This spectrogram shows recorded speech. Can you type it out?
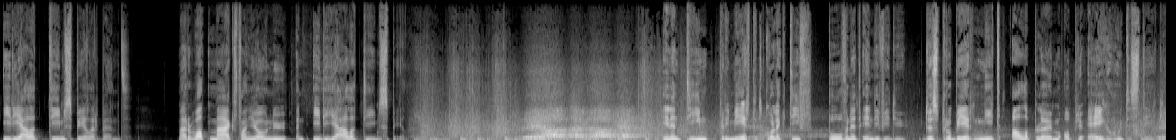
ideale teamspeler bent. Maar wat maakt van jou nu een ideale teamspeler? In een team primeert het collectief boven het individu. Dus probeer niet alle pluimen op je eigen hoed te steken.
